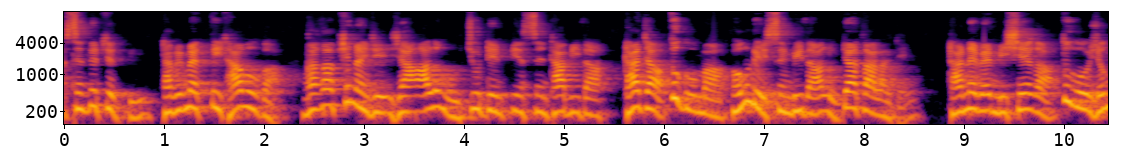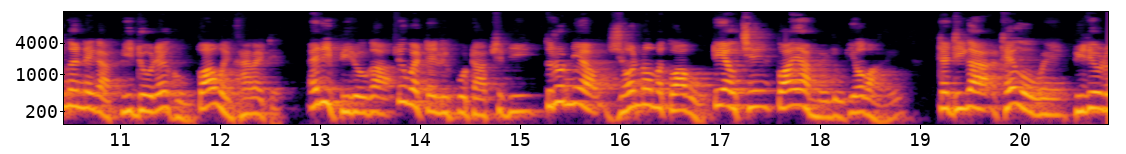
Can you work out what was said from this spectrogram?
အစင်သစ်ဖြစ်ပြီဒါပေမဲ့သိထားဖို့ကငါကဖြစ်နိုင်ခြေအရာအလုံးကိုကြိုတင်ပြင်ဆင်ထားပြီးသားဒါကြောင့်သူ့ကိုယ်မှာဘုံတွေဆင်ပြီးသားလို့ပြသလိုက်တယ် ဒါနဲ့ပဲမီရှဲကသူ့ကိုရုံးခန်းထဲကဗီဒီယိုတွေကိုသွားဝင်ခိုင်းလိုက်တယ်အဲ့ဒီဗီဒီယိုကလျှို့ဝှက်တယ်လီပိုတာဖြစ်ပြီးသူတို့နှစ်ယောက်ရောနှောမသွားဘူးတယောက်ချင်းသွားရမယ်လို့ပြောပါတယ်တတိကအထက်ကိုဝင်ဗီဒီယိုတ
